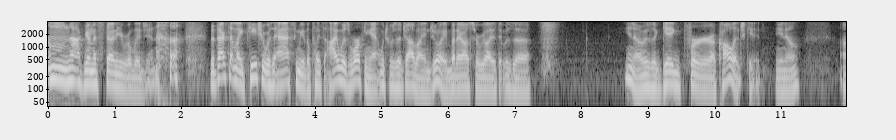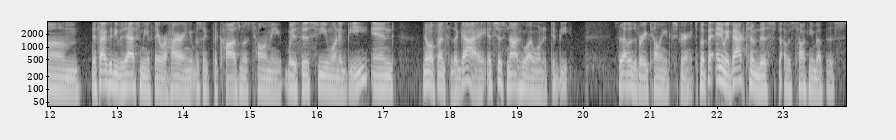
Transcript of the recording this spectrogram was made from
I'm not going to study religion. the fact that my teacher was asking me the place I was working at, which was a job I enjoyed, but I also realized it was a, you know, it was a gig for a college kid, you know? Um, the fact that he was asking me if they were hiring, it was like the cosmos telling me, "Was this who you want to be?" And no offense to the guy, it's just not who I wanted to be. So that was a very telling experience. But, but anyway, back to this. I was talking about this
